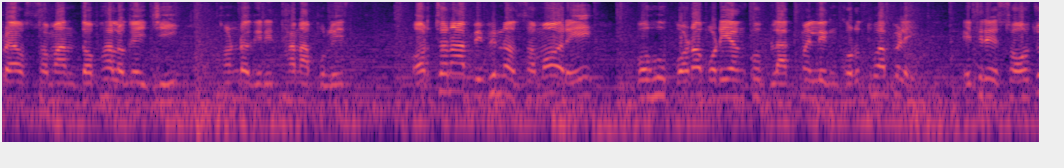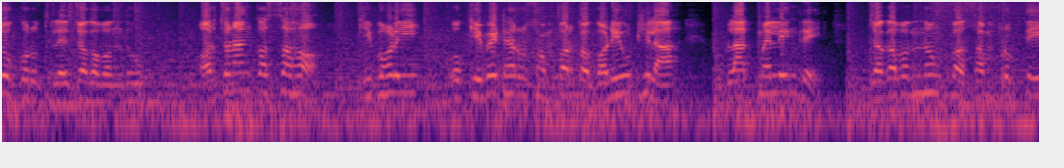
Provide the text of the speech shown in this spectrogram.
ପ୍ରାୟ ସମାନ ଦଫା ଲଗାଇଛି ଖଣ୍ଡଗିରି ଥାନା ପୁଲିସ ଅର୍ଚ୍ଚନା ବିଭିନ୍ନ ସମୟରେ ବହୁ ବଡ଼ ବଡ଼ିଆଙ୍କୁ ବ୍ଲାକମେଲିଂ କରୁଥିବା ବେଳେ ଏଥିରେ ସହଯୋଗ କରୁଥିଲେ ଜଗବନ୍ଧୁ ଅର୍ଚ୍ଚନାଙ୍କ ସହ କିଭଳି ଓ କେବେଠାରୁ ସମ୍ପର୍କ ଗଢ଼ି ଉଠିଲା ବ୍ଲାକ୍ମେଲିଂରେ ଜଗବନ୍ଧୁଙ୍କ ସମ୍ପୃକ୍ତି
